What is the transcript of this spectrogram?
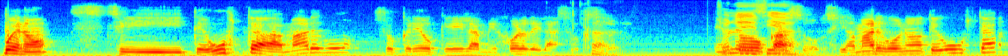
Bueno, si te gusta amargo, yo creo que es la mejor de las opciones. En todo caso, si amargo no te gusta,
